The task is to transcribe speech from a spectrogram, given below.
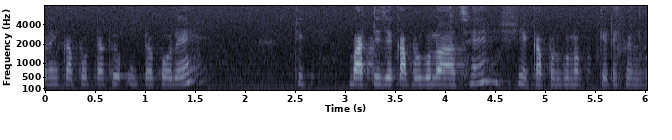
এখন এই কাপড়টাকে উল্টা করে ঠিক বাড়তি যে কাপড়গুলো আছে, সে কাপড়গুলো কেটে ফেলব।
